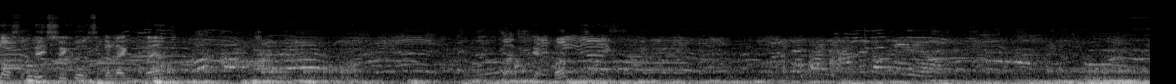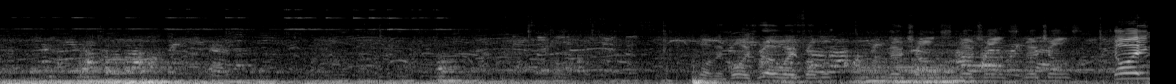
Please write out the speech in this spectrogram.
lost at least three quarters of a length there. Might get bumped. Boys, row away from. No chance, no chance, no chance. Going!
